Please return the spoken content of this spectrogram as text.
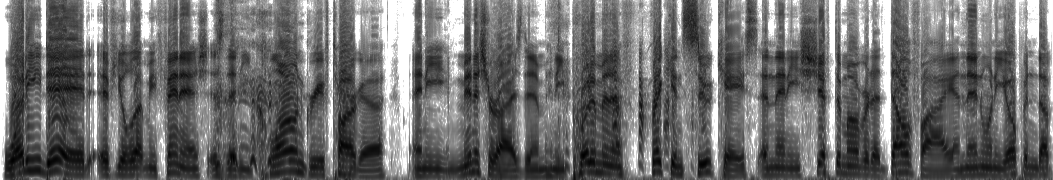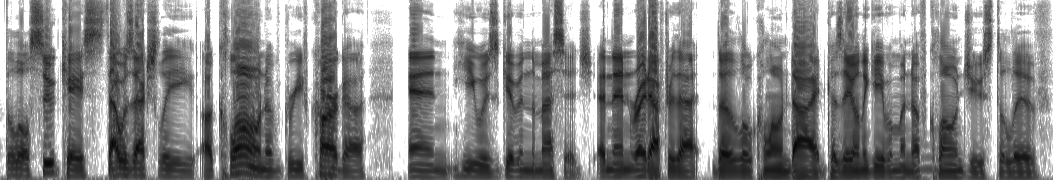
What he did, if you'll let me finish, is that he cloned Greef Karga and he miniaturized him and he put him in a freaking suitcase and then he shipped him over to Delphi and then when he opened up the little suitcase, that was actually a clone of Greef Karga and he was given the message. And then right after that, the little clone died because they only gave him enough clone juice to live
